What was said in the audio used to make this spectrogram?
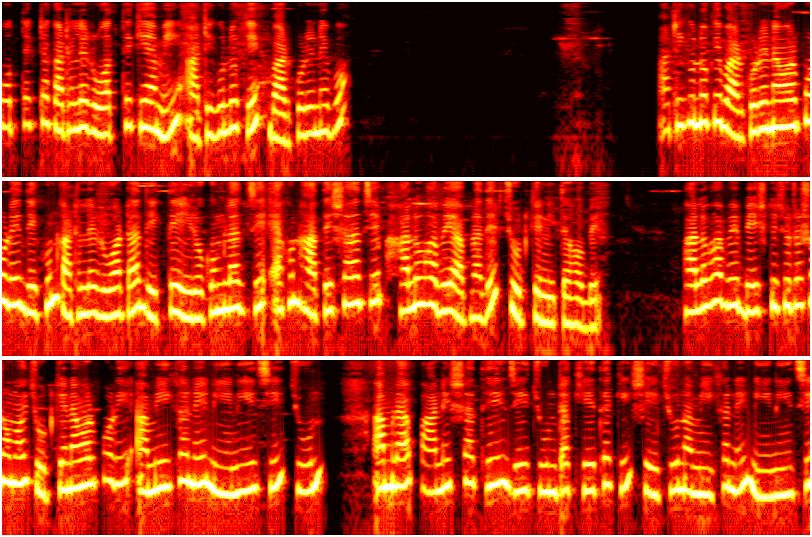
প্রত্যেকটা কাঁঠালের রোয়ার থেকে আমি আঠিগুলোকে বার করে নেব। আঠিগুলোকে বার করে নেওয়ার পরে দেখুন কাঁঠালের রোয়াটা দেখতে এইরকম লাগছে। এখন হাতের সাহায্যে ভালোভাবে আপনাদের চটকে নিতে হবে। ভালোভাবে বেশ কিছুটা সময় চটকে নেওয়ার পরে আমি এখানে নিয়ে নিয়েছি চুন। আমরা পানের সাথে যেই চুনটা খেয়ে থাকি, সেই চুন আমি এখানে নিয়ে নিয়েছি।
